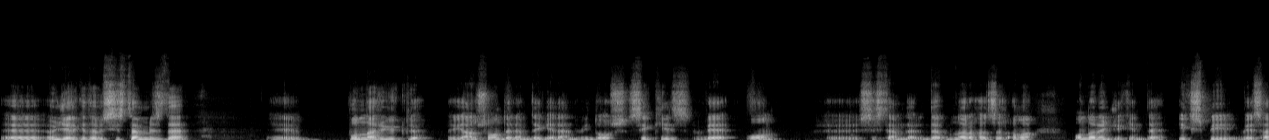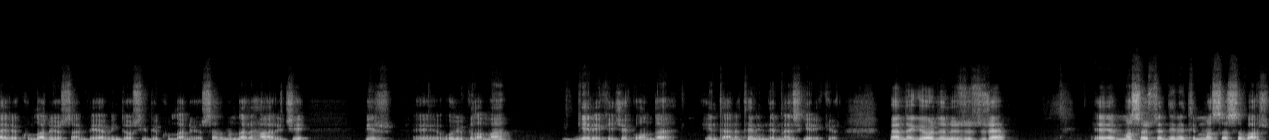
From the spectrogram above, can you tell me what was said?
Ee, öncelikle tabii sistemimizde e, bunlar yüklü. Yani son dönemde gelen Windows 8 ve 10 e, sistemlerinde bunlar hazır ama ondan öncekinde XP vesaire kullanıyorsan veya Windows 7 kullanıyorsan bunları harici bir e, uygulama gerekecek. Onu da internetten indirmeniz gerekiyor. Ben de gördüğünüz üzere e, masa üstünde denetim masası var.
